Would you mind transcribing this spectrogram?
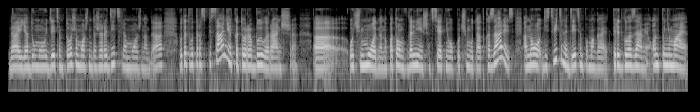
да, я думаю, детям тоже можно, даже родителям можно, да. Вот это вот расписание, которое было раньше, э, очень модно, но потом в дальнейшем все от него почему-то отказались, оно действительно детям помогает. Перед глазами он понимает,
